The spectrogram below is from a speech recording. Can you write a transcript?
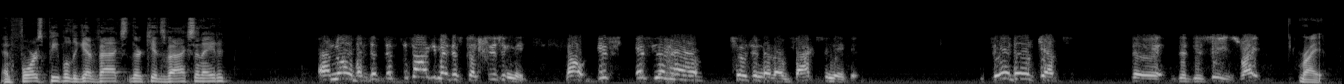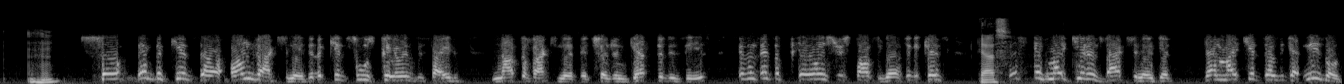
and force people to get vac- their kids vaccinated? Uh, no, but this, this, this argument is confusing me. Now, if if you have children that are vaccinated, they don't get the the disease, right? right. So if the kids that are unvaccinated, the kids whose parents decide not to vaccinate their children, get the disease, isn't it the parents' responsibility? Because Yes. if, if my kid is vaccinated, then my kid doesn't get measles.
